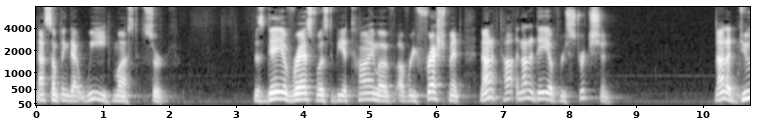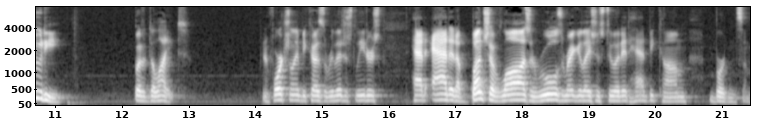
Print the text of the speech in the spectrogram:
not something that we must serve. This day of rest was to be a time of, of refreshment, not a, not a day of restriction, not a duty, but a delight. Unfortunately, because the religious leaders had added a bunch of laws and rules and regulations to it, it had become burdensome.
